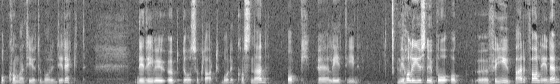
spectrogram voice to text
och komma till Göteborg direkt. Det driver ju upp då såklart både kostnad och eh, ledtid. Vi håller just nu på och Eh, fördjupar farleden.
